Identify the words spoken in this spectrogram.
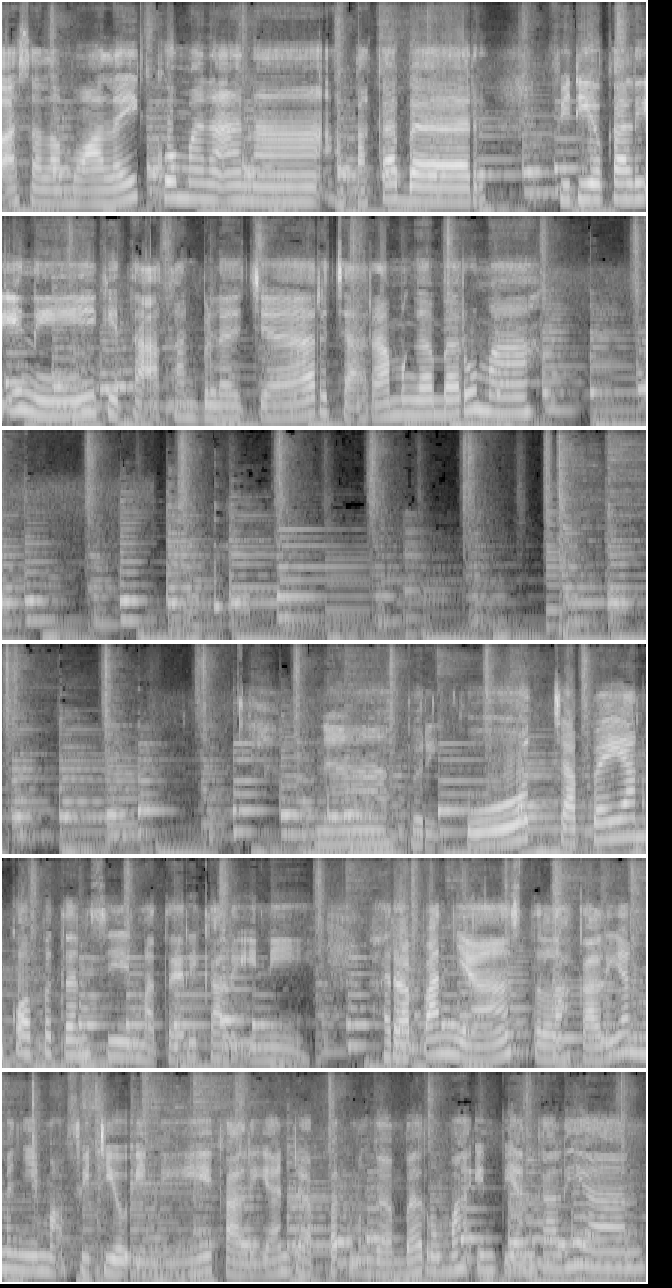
Assalamualaikum anak-anak Apa kabar? Video kali ini kita akan belajar cara menggambar rumah Nah, berikut capaian kompetensi materi kali ini Harapannya setelah kalian menyimak video ini Kalian dapat menggambar rumah impian kalian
